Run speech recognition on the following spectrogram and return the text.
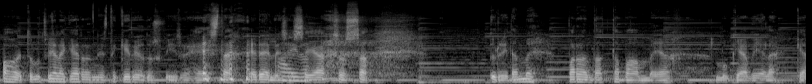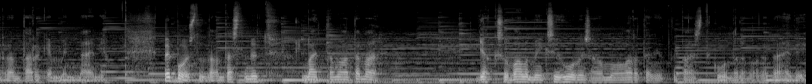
pahoittelut vielä kerran niistä kirjoitusvirheistä edellisessä Aivan. jaksossa. Yritämme parantaa tapaamme ja lukea vielä kerran tarkemmin näin. Ja me poistutaan tästä nyt laittamaan tämä jakso valmiiksi huomisaamua varten, jotta pääset kuuntelemaan tätä heti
